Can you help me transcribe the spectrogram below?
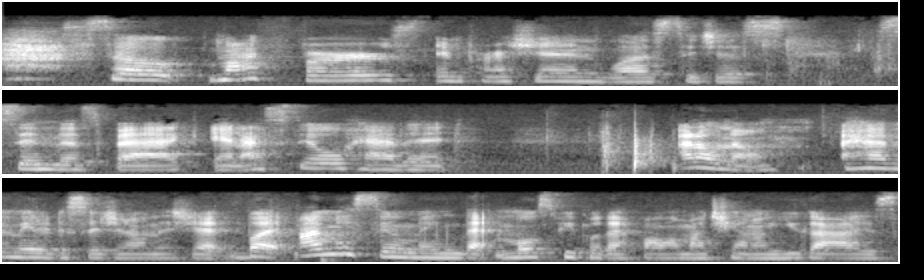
so my first impression was to just send this back and I still haven't, I don't know. I haven't made a decision on this yet, but I'm assuming that most people that follow my channel, you guys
